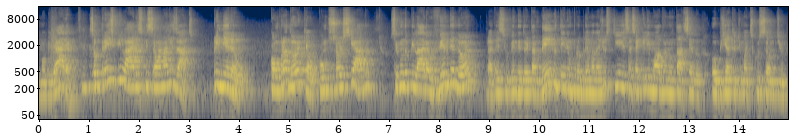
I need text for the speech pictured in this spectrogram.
imobiliária Uhum. são três pilares que são analisados. Primeiro é o comprador, que é o consorciado. O segundo pilar é o vendedor, para ver se o vendedor também não tem nenhum problema na justiça, se aquele imóvel não está sendo objeto de uma discussão de,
